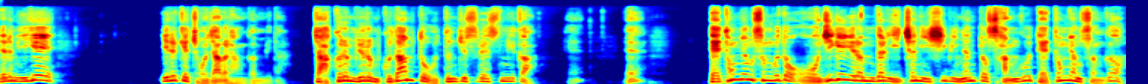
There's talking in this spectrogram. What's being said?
여러분 이게 이렇게 조작을 한 겁니다. 자 그럼 여러분 그 다음 또 어떤 짓을 했습니까 예? 예? 대통령 선거도 오직에 여러분들 2022년도 3구 대통령 선거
